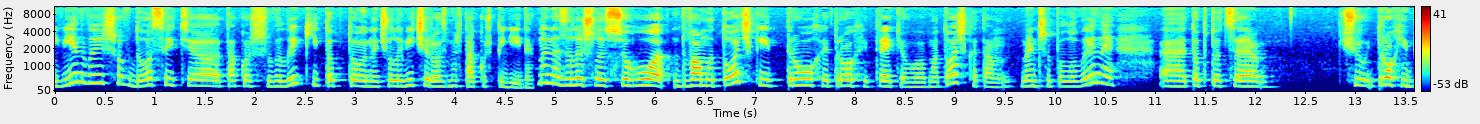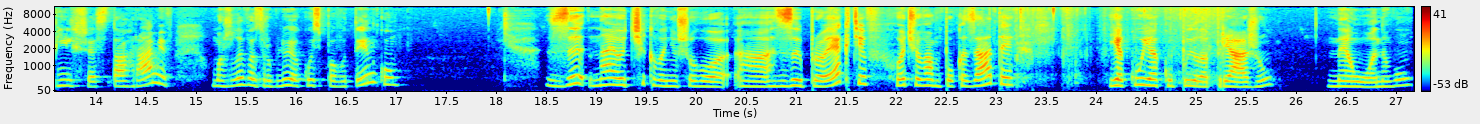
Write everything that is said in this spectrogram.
і він вийшов досить е, також великий, тобто на чоловічий розмір також підійде. У мене залишилось всього два моточки, трохи-трохи третього моточка, там менше половини. Е, Тобто це трохи більше 100 грамів. Можливо, зроблю якусь павутинку. З найочікуванішого е, з проєктів хочу вам показати, яку я купила пряжу неонову.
